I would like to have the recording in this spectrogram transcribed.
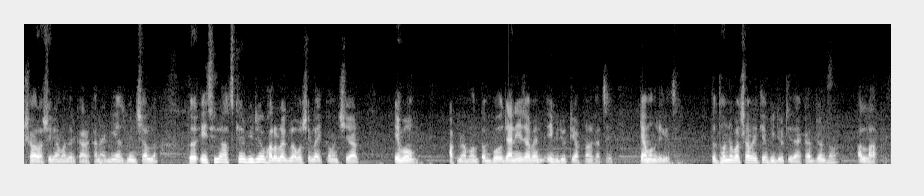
সরাসরি আমাদের কারখানায় নিয়ে আসবে ইনশাল্লাহ তো এই ছিল আজকের ভিডিও, ভালো লাগলে অবশ্যই লাইক কমেন্ট শেয়ার এবং আপনার মন্তব্য জানিয়ে যাবেন, এই ভিডিওটি আপনার কাছে কেমন লেগেছে। তো ধন্যবাদ সবাইকে, ভিডিওটি দেখার জন্য আল্লাহ হাফেজ।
